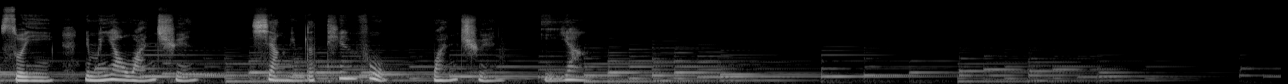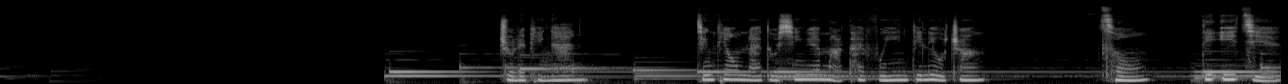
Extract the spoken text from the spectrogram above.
所以你们要完全。像你们的天赋完全一样。祝你平安。今天我们来读新约马太福音第六章，从第一节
